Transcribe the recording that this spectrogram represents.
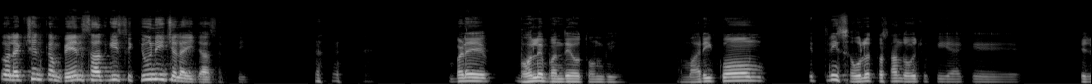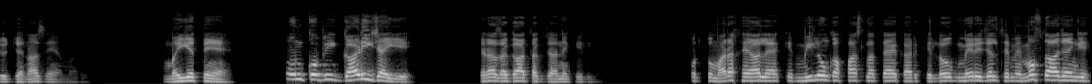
तो इलेक्शन कैंपेन सादगी से क्यों नहीं चलाई जा सकती? बड़े भोले बंदे हो तुम भी। हमारी कौम इतनी सहूलत पसंद हो चुकी है कि ये जो जनाजे हैं हमारे मैतें हैं उनको भी गाड़ी चाहिए जनाजा गाह तक जाने के लिए। और तुम्हारा ख्याल है कि मीलों का फासला तय करके लोग मेरे जलसे में मुफ़्त आ जाएँगे?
